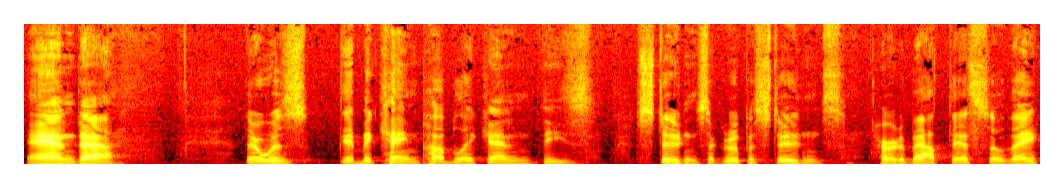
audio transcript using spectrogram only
And uh, there was, it became public, and these students, a group of students, heard about this, so they,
